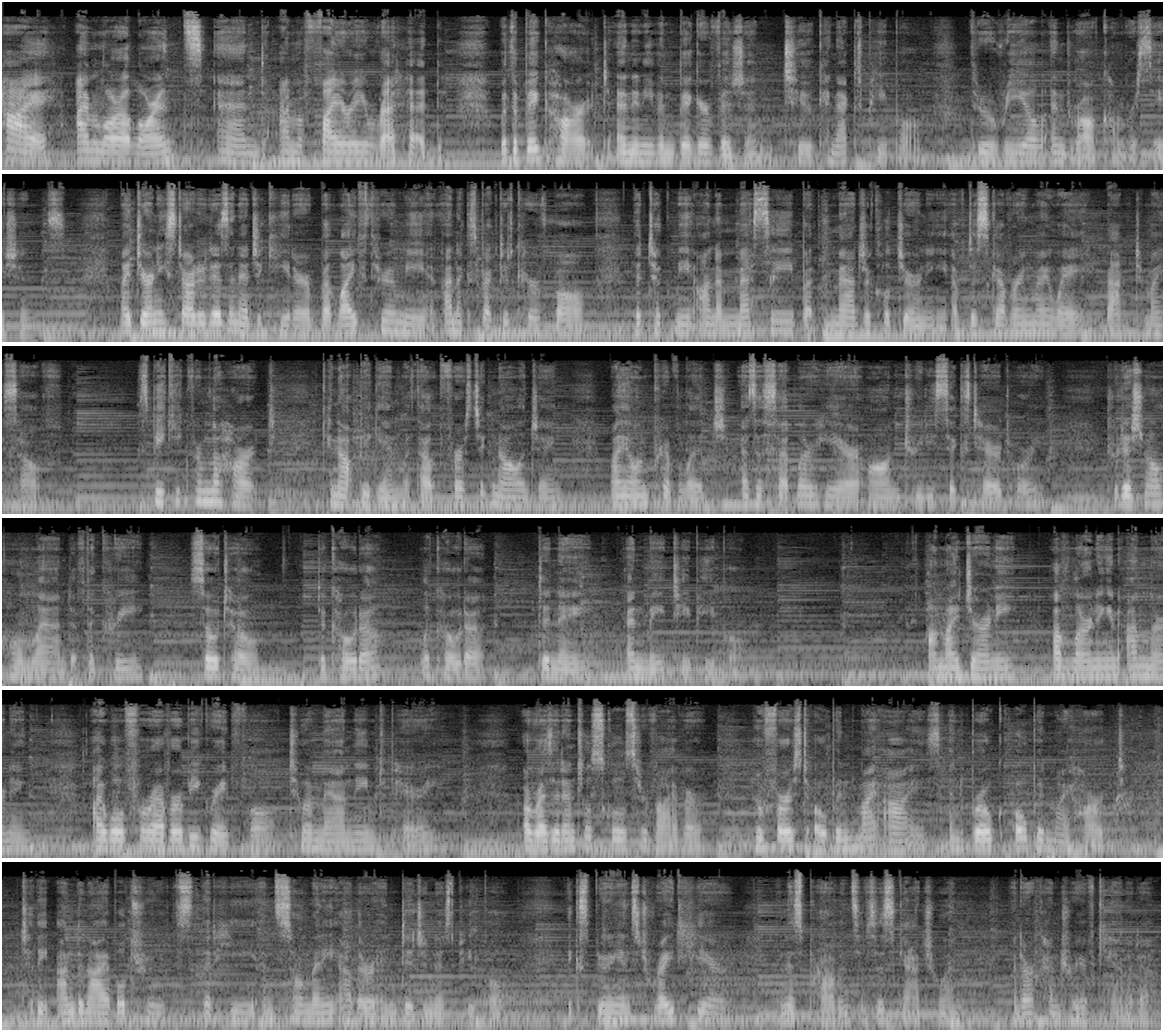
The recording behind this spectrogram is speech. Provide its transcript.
Hi, I'm Laura Lawrence, and I'm a fiery redhead with a big heart and an even bigger vision to connect people through real and raw conversations. My journey started as an educator, but life threw me an unexpected curveball that took me on a messy but magical journey of discovering my way back to myself. Speaking from the heart cannot begin without first acknowledging my own privilege as a settler here on Treaty 6 territory traditional homeland of the Cree, Saulteaux, Dakota, Lakota, Dene, and Metis people. On my journey of learning and unlearning, I will forever be grateful to a man named Perry, a residential school survivor who first opened my eyes and broke open my heart to the undeniable truths that he and so many other Indigenous people experienced right here in this province of Saskatchewan and our country of Canada.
